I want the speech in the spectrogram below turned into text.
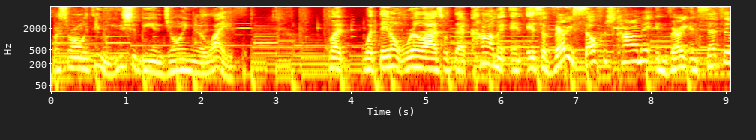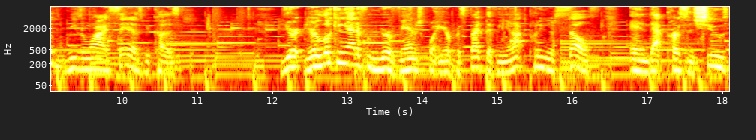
What's wrong with you? You should be enjoying your life. But what they don't realize with that comment, and it's a very selfish comment and very insensitive. Reason why I say that is because you're you're looking at it from your vantage point and your perspective and you're not putting yourself in that person's shoes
